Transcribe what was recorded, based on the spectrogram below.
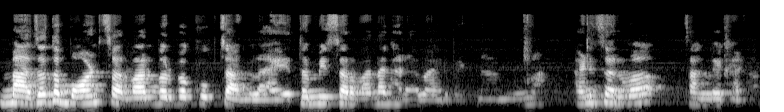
माझा तर बॉन्ड सर्वांबरोबर खूप चांगला आहे. तर मी सर्वांना घराबाहेर भेटणार. आणि सर्व चांगले खाणार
